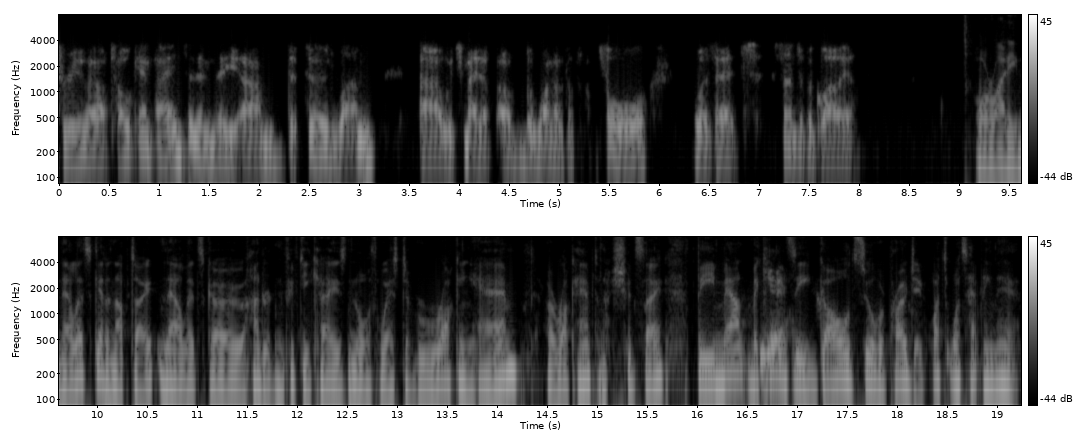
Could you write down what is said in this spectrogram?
three of our toll campaigns. And then the, um, the third one, uh, which made up of the one of the four, was at Sons of Gwalia. Alrighty, now let's get an update. Now let's go 150 k's northwest of Rockingham, or uh, Rockhampton, I should say. The Mount Mackenzie yeah. Gold Silver Project. What's what's happening there?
